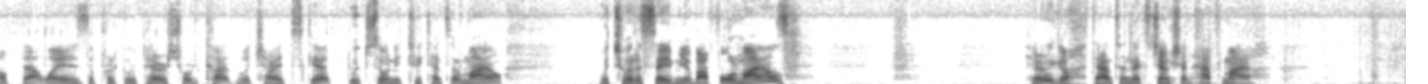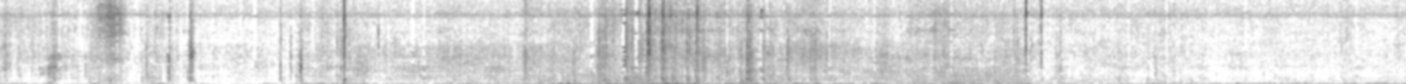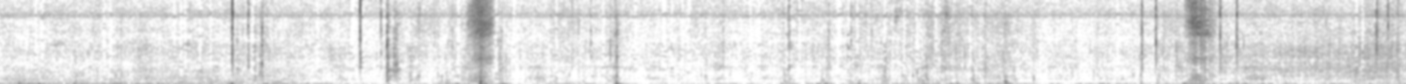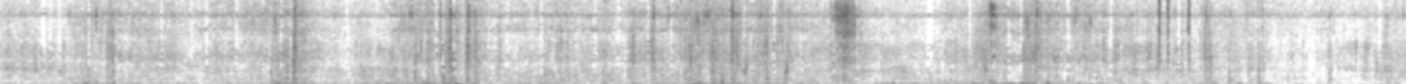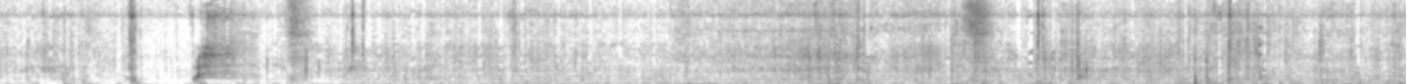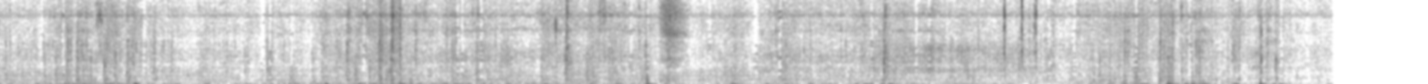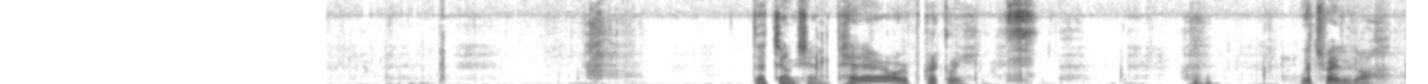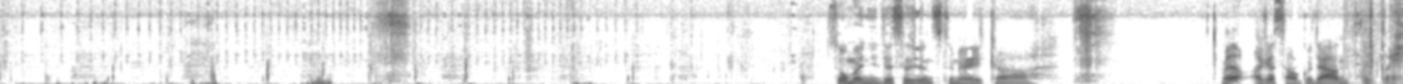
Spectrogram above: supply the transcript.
Up that way is the Prickly Pear shortcut, which I'd skipped, which is only two tenths of a mile, which would have saved me about four miles. Here we go, down to the next junction, half a mile. The junction, pair or prickly? Which way to go? So many decisions to make. Uh, well, I guess I'll go down prickly.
